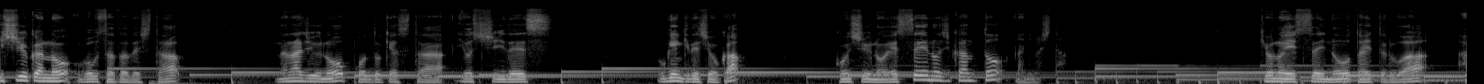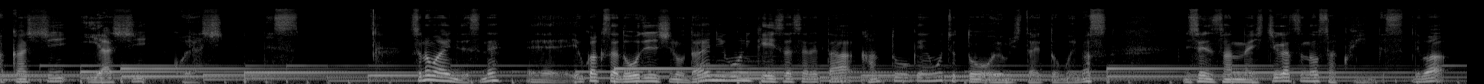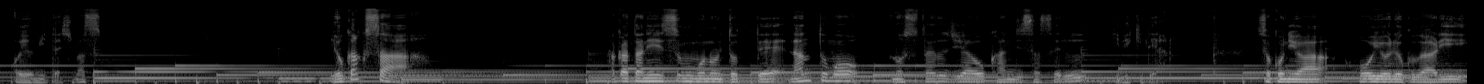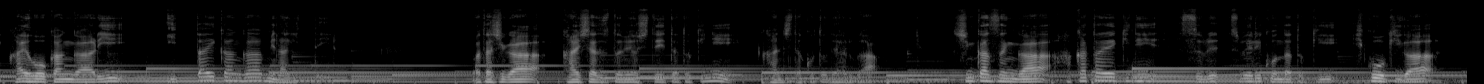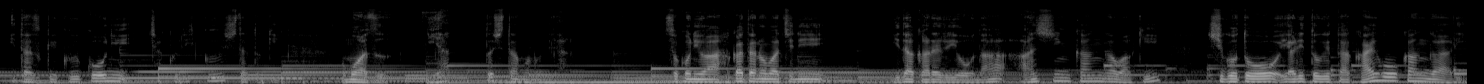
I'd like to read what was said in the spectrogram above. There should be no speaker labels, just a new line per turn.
1週間のご無沙汰でした。70のポッドキャスターヨッシーです。お元気でしょうか？今週のエッセイの時間となりました。今日のエッセイのタイトルは明石癒し肥やしです。その前にですね、えー、横草同人誌の第2号に掲載された関東言をちょっとお読みしたいと思います。2003年7月の作品です。ではお読みいたします。余格差博多に住む者にとって何ともノスタルジアを感じさせる響きである。そこには包容力があり開放感があり一体感がみなぎっている。私が会社勤めをしていた時に感じたことであるが新幹線が博多駅に滑り込んだ時飛行機が板付空港に着陸した時思わずニヤッとしたものである。そこには博多の町に抱かれるような安心感が湧き仕事をやり遂げた解放感があり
